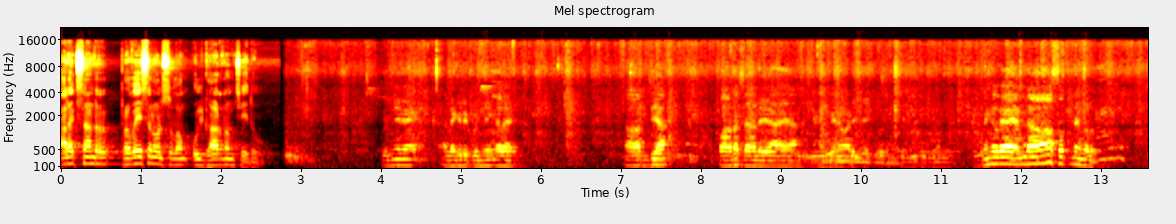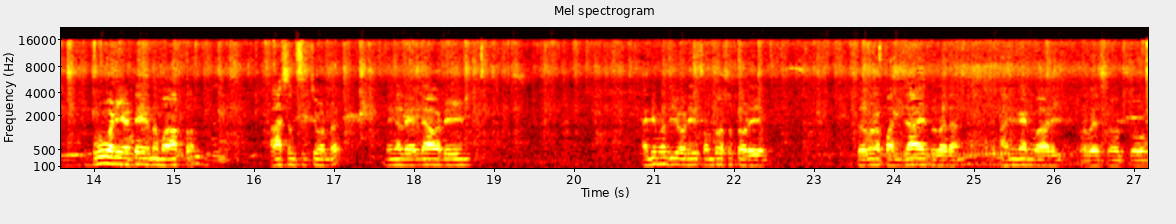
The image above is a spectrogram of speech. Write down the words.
Alexander പ്രവേശനോത്സവം ഉദ്ഘാടനം ചെയ്തു. കുഞ്ഞിനെ അല്ലെങ്കിൽ കുഞ്ഞുങ്ങളെ ആദ്യ പാഠശാലയായ അംഗനവാടിയിലേക്ക് വരുന്നു നിങ്ങളുടെ എല്ലാ സ്വപ്നങ്ങളും പൂവണിയട്ടെ എന്ന് മാത്രം ആശംസിച്ചുകൊണ്ട് നിങ്ങളുടെ എല്ലാവരുടെയും അനുമതിയോടെയും സന്തോഷത്തോടെയും ചെറുപുഴ പഞ്ചായത്ത് തല അംഗൻവാടി പ്രവേശനോത്സവം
